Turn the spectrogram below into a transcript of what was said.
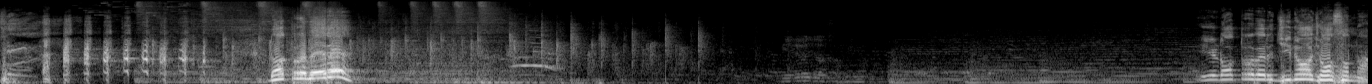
ഡോക്ടറുടെ പേര്? ഈ ഡോക്ടറുടെ പേര് ജിനോ ജോസ് എന്നാ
